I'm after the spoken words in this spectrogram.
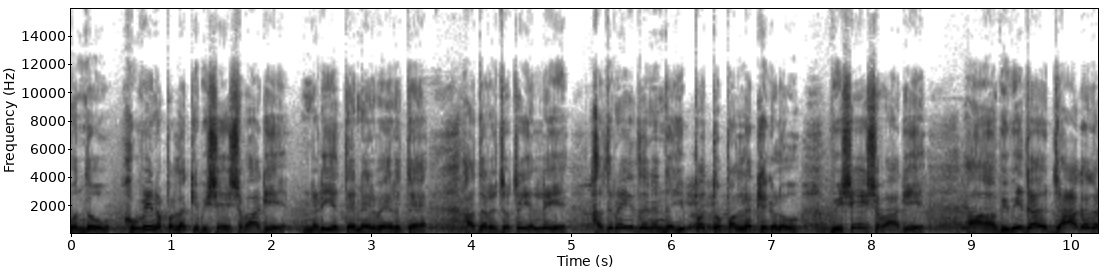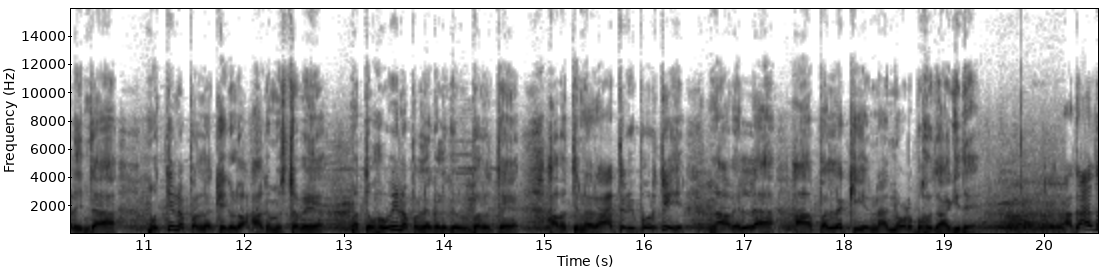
ಒಂದು ಹೂವಿನ ಪಲ್ಲಕ್ಕಿ ವಿಶೇಷವಾಗಿ ನಡೆಯುತ್ತೆ, ನೆರವೇರುತ್ತೆ. ಅದರ ಜೊತೆಯಲ್ಲಿ ಹದಿನೈದರಿಂದ ಇಪ್ಪತ್ತು ಪಲ್ಲಕ್ಕಿಗಳು ವಿಶೇಷವಾಗಿ ವಿವಿಧ ಜಾಗಗಳಿಂದ ಮುತ್ತಿನ ಪಲ್ಲಕ್ಕಿಗಳು ಆಗಮಿಸ್ತವೆ ಮತ್ತು ಹೂವಿನ ಪಲ್ಲಕ್ಕಿಗಳು ಬರುತ್ತೆ. ಆವತ್ತಿನ ರಾತ್ರಿ ಪೂರ್ತಿ ನಾವೆಲ್ಲ ಆ ಪಲ್ಲಕ್ಕಿಯನ್ನು ನೋಡಬಹುದಾಗಿದೆ. ಅದಾದ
